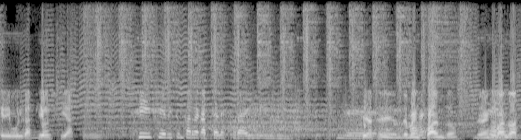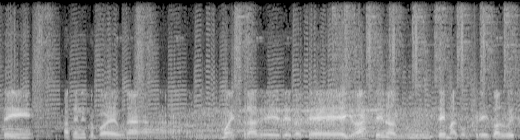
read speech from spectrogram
Que divulgación sí hacen, ¿no? Sí, sí, he visto un par de carteles por ahí. de- Sí, hacen de vez en cuando, de vez en cuando hacen, hacen eso, pues una muestra de, de lo que ellos hacen, algún tema concreto, algo de eso.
